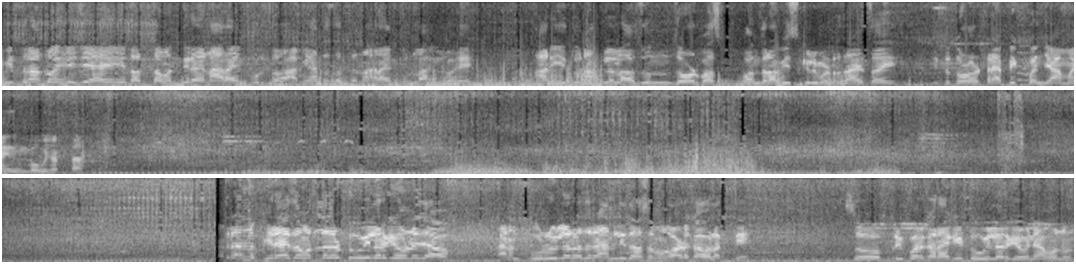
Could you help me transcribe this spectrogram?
मित्रांनो हे जे आहे हे दत्त मंदिर आहे नारायणपूरचं. आम्ही आता सध्या नारायणपूरला आलेलो आहे. आणि इथून आपल्याला अजून जवळपास पंधरा वीस किलोमीटर जायचं आहे. इथं थोडं ट्रॅफिक पण जाम आहे तुम्ही बघू शकता. मित्रांनो फिरायचं म्हटलं तर टू व्हीलर घेऊन जावं कारण फोर व्हीलर जर आणली तर असं मग अडकावं लागते. सो प्रिफर करा की टू व्हीलर घेऊन या म्हणून.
